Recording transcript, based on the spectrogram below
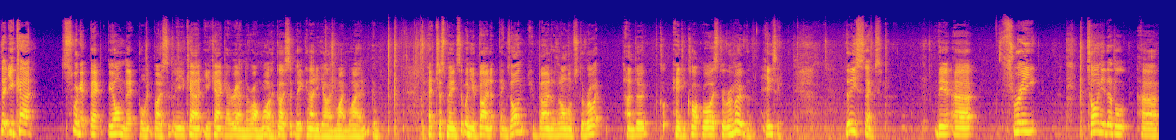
that you can't swing it back beyond that point basically. You can't you can't go around the wrong way. Basically it can only go in one way and that just means that when you bayonet things on you bayonet it on to the right undo anti-clockwise to remove them. Easy. These things there are three tiny little uh,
